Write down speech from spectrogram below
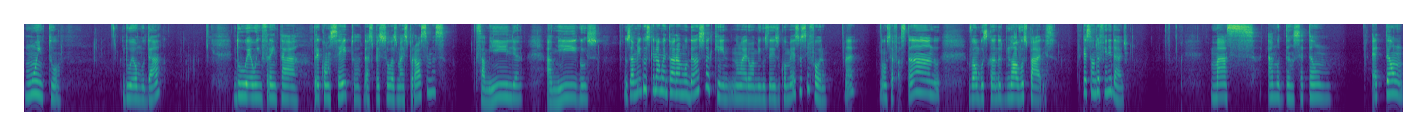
muito. Doeu mudar. Doeu enfrentar preconceito das pessoas mais próximas, família, amigos. Os amigos que não aguentaram a mudança, que não eram amigos desde o começo, se foram, né? Vão se afastando, vão buscando novos pares. Questão de afinidade. Mas a mudança é tão é tão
